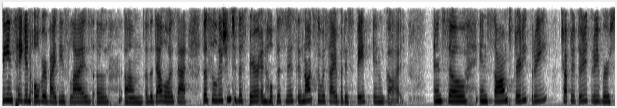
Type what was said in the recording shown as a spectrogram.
being taken over by these lies of um, of the devil is that the solution to despair and hopelessness is not suicide but is faith in God. And so in Psalms 33, chapter 33, verse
